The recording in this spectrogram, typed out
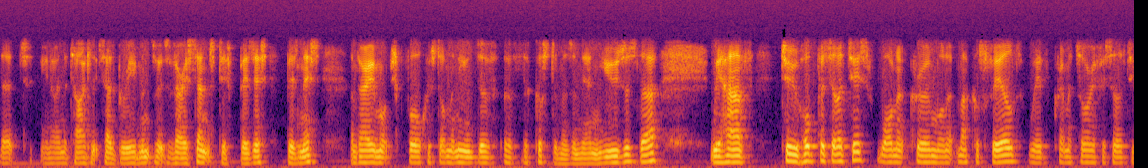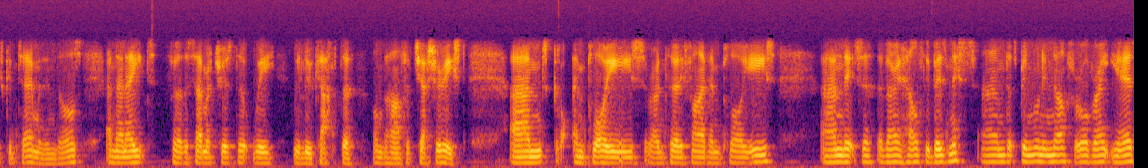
that you know in the title it says bereavement, so it's a very sensitive business business and very much focused on the needs of, of the customers and the end users there. We have two hub facilities, one at Crewe and one at Macclesfield, with crematory facilities contained within those, and then eight further cemeteries that we, we look after on behalf of Cheshire East. And got employees, around 35 employees, and it's a, a very healthy business um, that's been running now for over eight years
